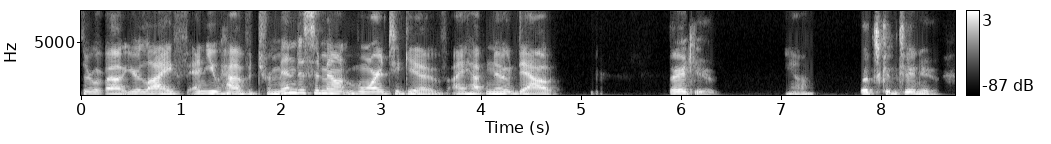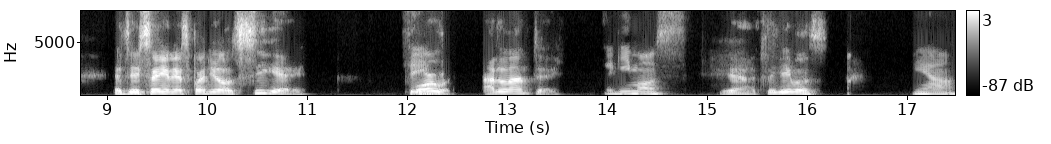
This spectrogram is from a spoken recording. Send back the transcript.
throughout your life, and you have a tremendous amount more to give. I have no doubt. Thank you. Yeah. Let's continue. As they say in Espanol, sigue. Sí. Forward. Adelante. Seguimos. Yeah, seguimos. Yeah.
